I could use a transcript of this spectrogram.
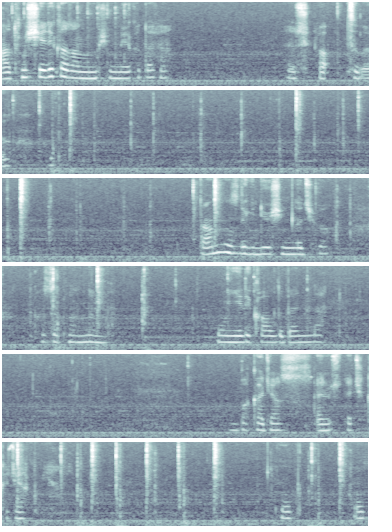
Altmış yedi kazandım şimdiye kadar ha. Ben şöyle atılıyor. Daha mı hızlı gidiyor şimdi acaba? Kazıklandım mı? 17 kaldı benden. Bakacağız en üstte çıkacak mı ya? Hop hop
